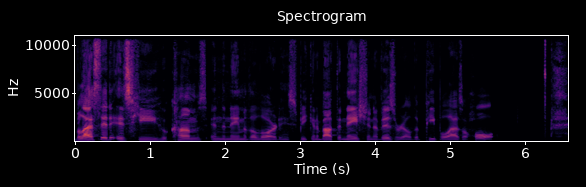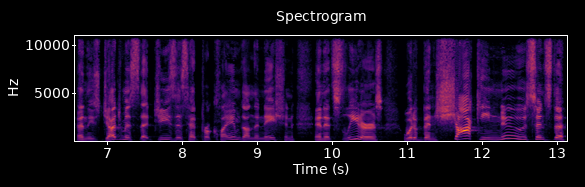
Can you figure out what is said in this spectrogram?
Blessed is he who comes in the name of the Lord. And he's speaking about the nation of Israel, the people as a whole. And these judgments that Jesus had proclaimed on the nation and its leaders would have been shocking news since the,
